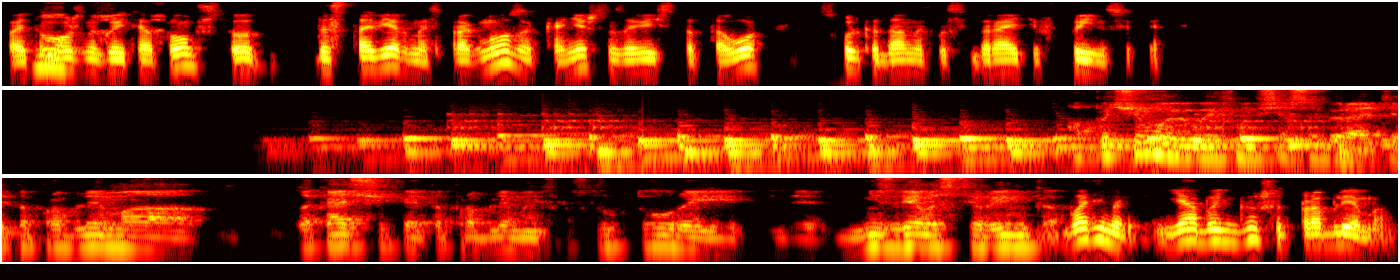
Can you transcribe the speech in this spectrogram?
Поэтому ну, можно говорить о том, что достоверность прогноза, конечно, зависит от того, сколько данных вы собираете в принципе. А почему вы их не все собираете? Это проблема заказчика, это проблема инфраструктуры незрелости рынка? Владимир, я бы не говорил, что это проблема.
